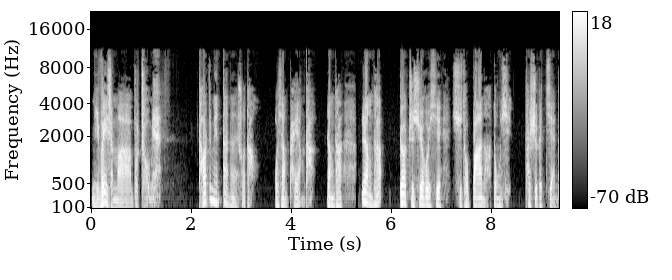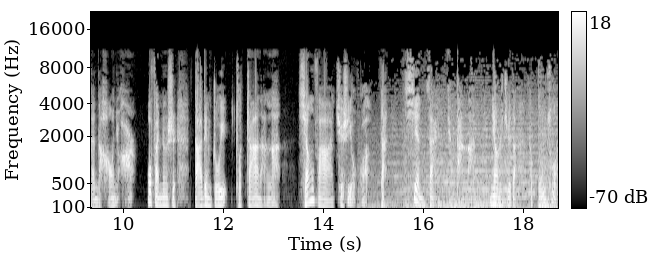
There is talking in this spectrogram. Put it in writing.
你为什么不出面？”陶志明淡淡的说道：“我想培养他，让他让他不要只学会些虚头巴脑的东西。她是个简单的好女孩。我反正是打定主意做渣男了，想法确实有过，但现在挺淡了。你要是觉得他不错，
